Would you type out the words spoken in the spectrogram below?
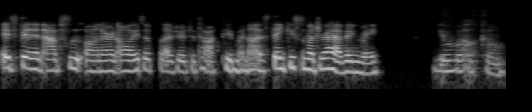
It's been an absolute honor and always a pleasure to talk to you, Manaz. Thank you so much for having me. You're welcome.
